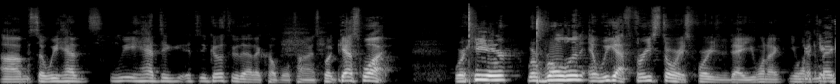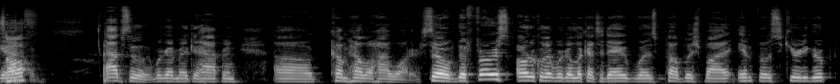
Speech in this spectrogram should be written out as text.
Um, so we had we had to, to go through that a couple of times. But guess what? We're here, we're rolling, and we got three stories for you today. You want to you want to kick us off? Happen. Absolutely. We're going to make it happen uh, come hell or high water. So, the first article that we're going to look at today was published by Info Security Group.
